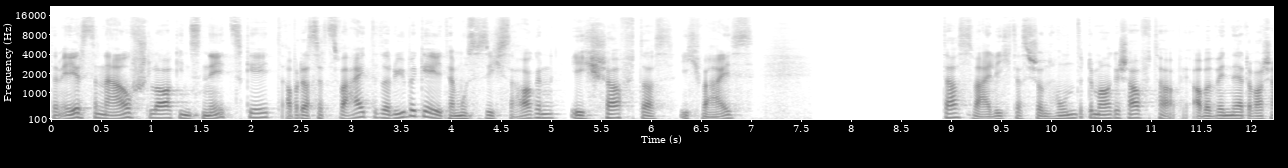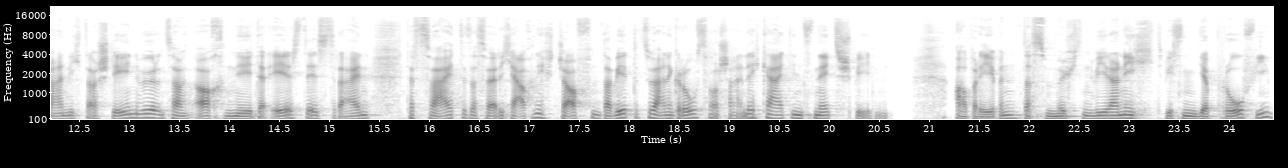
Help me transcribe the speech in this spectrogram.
den ersten Aufschlag ins Netz geht, aber dass er zweite darüber geht, da muss er sich sagen, ich schaffe das, ich weiß, das, weil ich das schon hunderte Mal geschafft habe. Aber wenn er wahrscheinlich da stehen würde und sagt, ach nee, der erste ist rein, der zweite, das werde ich auch nicht schaffen, da wird er zu einer großen Wahrscheinlichkeit ins Netz spielen. Aber eben, das möchten wir ja nicht. Wir sind ja Profi.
